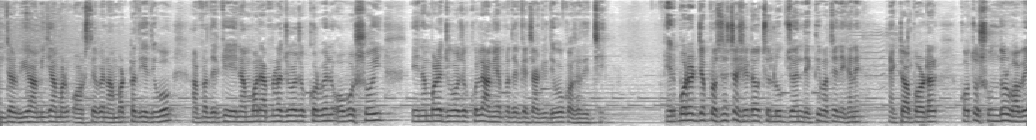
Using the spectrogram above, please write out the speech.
ইন্টারভিউ আমি যে আমার হোয়াটসঅ্যাপে নাম্বারটা দিয়ে দিব, আপনাদেরকে এই নাম্বারে আপনারা যোগাযোগ করবেন। অবশ্যই এই নাম্বারে যোগাযোগ করলে আমি আপনাদেরকে চাকরি দেবো, কথা দিচ্ছি। এরপরের যে প্রসেসটা সেটা হচ্ছে লুপ জয়েন দেখতে পাচ্ছেন এখানে একটা অপারেটার কত সুন্দরভাবে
